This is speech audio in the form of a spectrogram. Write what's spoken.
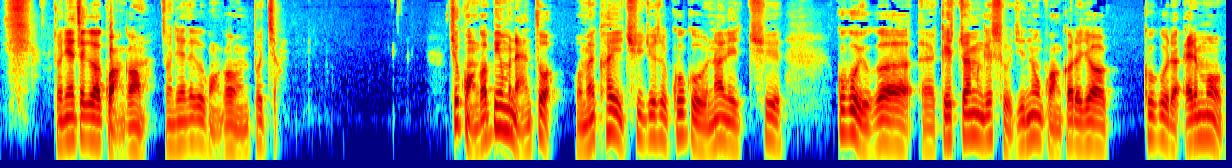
中间这个广告嘛，中间这个广告我们不讲。其实广告并不难做，我们可以去就是 Google 那里去，Google 有个呃给专门给手机弄广告的叫 Google 的 AdMob，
